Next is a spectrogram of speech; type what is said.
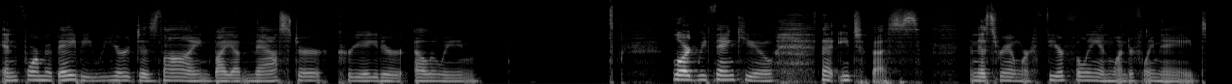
and form a baby. We are designed by a master creator, Elohim. Lord, we thank you that each of us in this room were fearfully and wonderfully made.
